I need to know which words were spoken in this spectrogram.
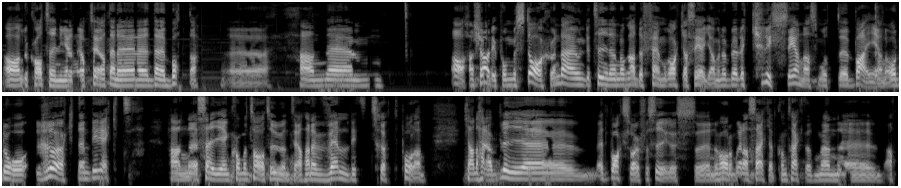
Ja, lokaltidningen rapporterar att den är, den är borta. Han ehm, ja, han körde på mustaschen där under tiden de hade fem raka segrar men då blev det kryss senast mot eh, Bayern och då rök den direkt. Han eh, säger i en kommentar till UNT att han är väldigt trött på den. Kan det här bli eh, ett bakslag för Sirius? Nu har de redan säkrat kontraktet men att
